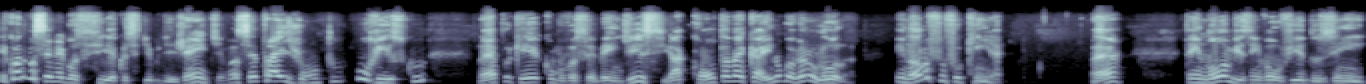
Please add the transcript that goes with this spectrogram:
E quando você negocia com esse tipo de gente, você traz junto o risco, né? porque, como você bem disse, a conta vai cair no governo Lula e não no Fufuquinha. Né? Tem nomes envolvidos em,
